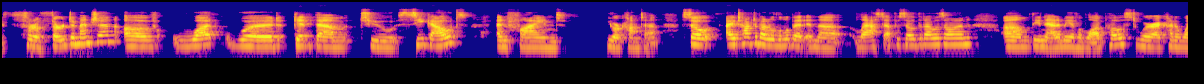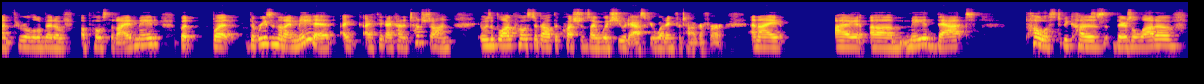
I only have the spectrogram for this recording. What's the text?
sort of third dimension of what would get them to seek out and find your content. So I talked about it a little bit in the last episode that I was on, um, the anatomy of a blog post, where I kind of went through a little bit of a post that I had made. But but the reason that I made it, I, I think I kind of touched on, it was a blog post about the questions I wish you would ask your wedding photographer, and I I um, made that post because there's a lot of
